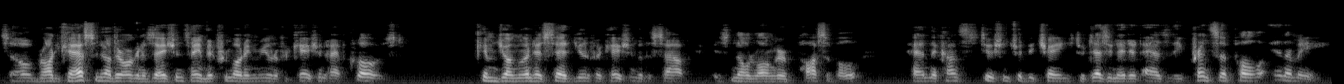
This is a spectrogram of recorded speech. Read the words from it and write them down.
So broadcasts and other organizations aimed at promoting reunification have closed. Kim Jong un has said unification with the South is no longer possible, and the Constitution should be changed to designate it as the principal enemy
